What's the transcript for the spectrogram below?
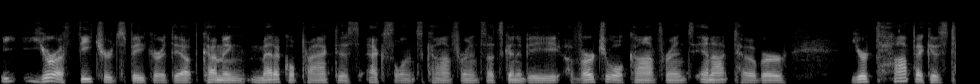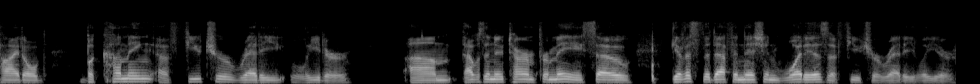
You're a featured speaker at the upcoming Medical Practice Excellence Conference. That's going to be a virtual conference in October. Your topic is titled Becoming a Future Ready Leader um, that was a new term for me. So, give us the definition. What is a future ready leader?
